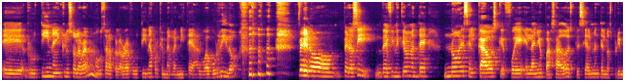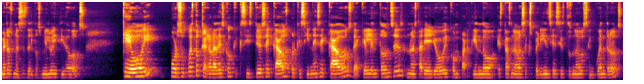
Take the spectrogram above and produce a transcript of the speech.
eh, rutina, incluso la verdad no me gusta la palabra rutina porque me remite a algo aburrido, pero, pero sí, definitivamente no es el caos que fue el año pasado, especialmente en los primeros meses del 2022, que hoy, por supuesto que agradezco que existió ese caos, porque sin ese caos de aquel entonces no estaría yo hoy compartiendo estas nuevas experiencias y estos nuevos encuentros.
